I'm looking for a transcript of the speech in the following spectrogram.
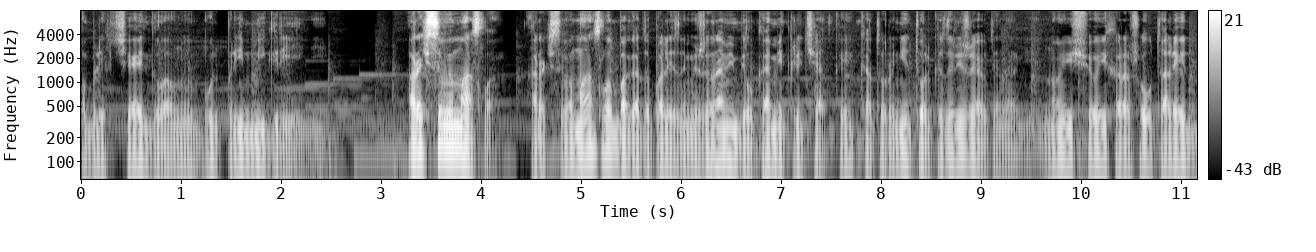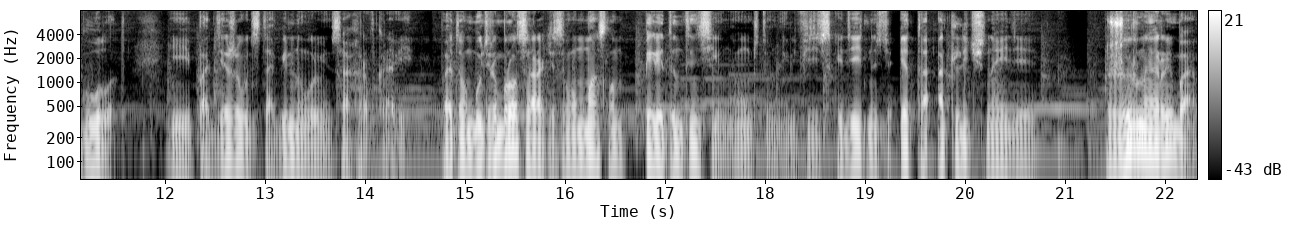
облегчает головную боль при мигрени. Арахисовое масло. Арахисовое масло богато полезными жирами, белками и клетчаткой, которые не только заряжают энергией, но еще и хорошо утоляют голод и поддерживают стабильный уровень сахара в крови. Поэтому бутерброд с арахисовым маслом перед интенсивной умственной или физической деятельностью – это отличная идея. Жирная рыба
